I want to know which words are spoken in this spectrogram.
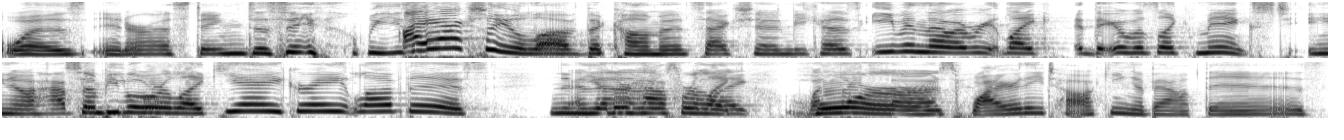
was interesting to say the least. I actually loved the comment section because even though every like it was like mixed, you know, half Some people, were like, "Yay, great, love this," and then And the other half were like, like, "Whores! Why are they talking about this?"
